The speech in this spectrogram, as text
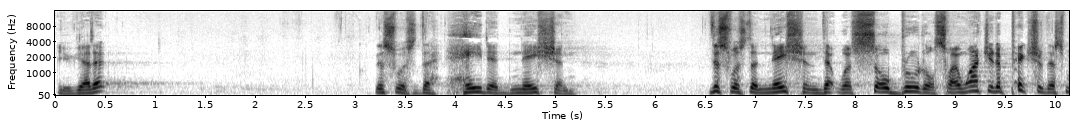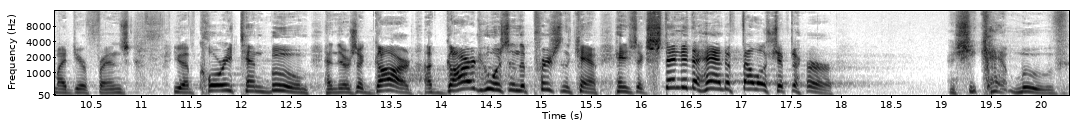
You get it? This was the hated nation. This was the nation that was so brutal. So I want you to picture this, my dear friends you have Corrie ten Boom, and there's a guard, a guard who was in the prison camp, and he's extended the hand of fellowship to her, and she can't move.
